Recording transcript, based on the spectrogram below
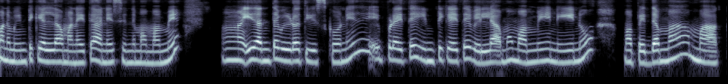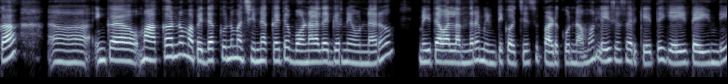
మనం ఇంటికెళ్దాం అనైతే అనేసింది మా మమ్మీ. ఇదంతా వీడియో తీసుకొని ఇప్పుడైతే ఇంటికైతే వెళ్ళాము. మమ్మీ, నేను, మా పెద్దమ్మ, మా అక్క ఇంకా మా అక్కను, మా పెద్దక్కను, మా చిన్నక్క అయితే బోనాల దగ్గరనే ఉన్నారు. మిగతా వాళ్ళందరం ఇంటికి వచ్చేసి పడుకున్నాము. లేచేసరికి అయితే ఎయిట్ అయింది.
